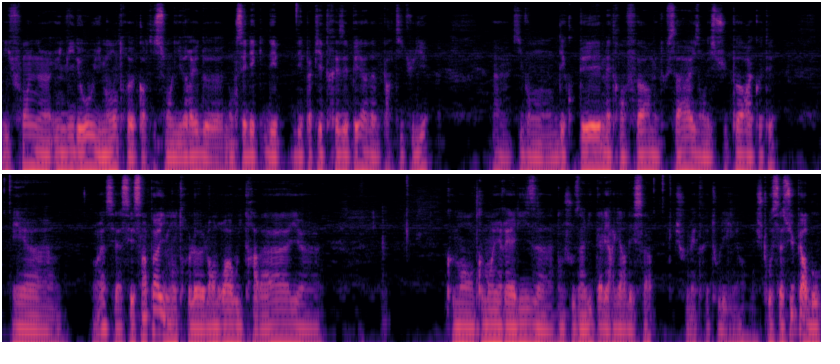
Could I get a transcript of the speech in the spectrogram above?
Ils font une, vidéo où ils montrent quand ils sont livrés de... Donc c'est des, papiers très épais, hein, particulier, euh, qui vont découper, mettre en forme et tout ça. Ils ont des supports à côté. Et ouais, c'est assez sympa. Ils montrent l'endroit où ils travaillent comment, comment ils réalisent. Donc je vous invite à aller regarder ça. Je vous mettrai tous les liens. Je trouve ça super beau.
